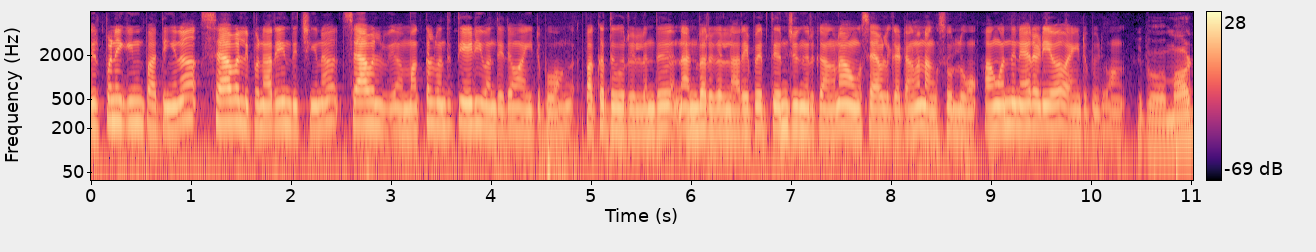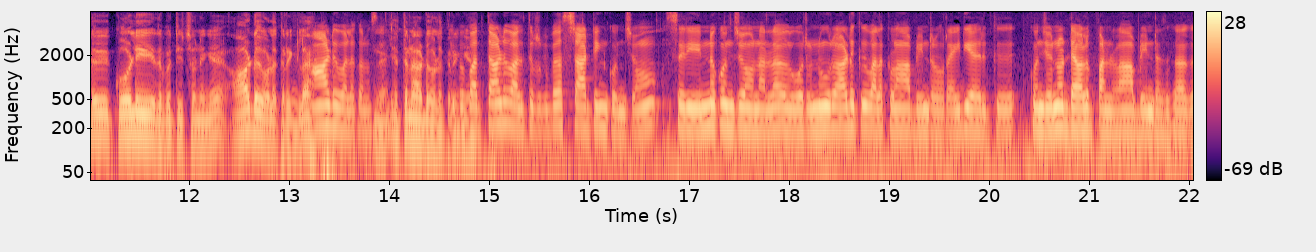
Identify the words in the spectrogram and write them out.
விற்பனைக்குன்னு பார்த்தீங்கன்னா சேவல் இப்போ நிறைய இருந்துச்சுங்கன்னா சேவல் மக்கள் வந்து தேடி வந்து இதை வாங்கிட்டு போவாங்க. பக்கத்து ஊர்லேருந்து நண்பர்கள் நிறைய பேர் தெரிஞ்சவங்க இருக்காங்கன்னா அவங்க சேவல் கேட்டாங்கன்னா நாங்கள் சொல்லுவோம். அவங்க வந்து நேரடியாக வாங்கிட்டு போயிடுவாங்க. இப்போ மாடு கோழி இதை பற்றி சொன்னீங்க. ஆடு வளர்க்குறீங்களா? ஆடு வளர்க்கணும் சார். எத்தனை ஆடு இப்போ வளர்க்குறீங்க பத்து ஆடு வளர்த்துருக்கு ஸ்டார்டிங் கொஞ்சம். சரி இன்னும் கொஞ்சம் நல்லா ஒரு நூறு ஆடுக்கு வளர்க்கலாம் அப்படின்ற ஒரு ஐடியா இருக்குது கொஞ்சம் இன்னும் டெவலப் பண்ணலாம் அப்படின்றதுக்காக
